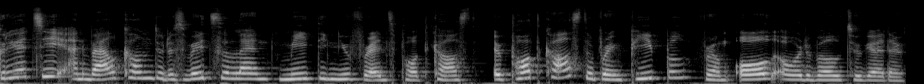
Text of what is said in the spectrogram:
Grüezi and welcome to the Switzerland Meeting New Friends podcast, a podcast to bring people from all over the world together.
